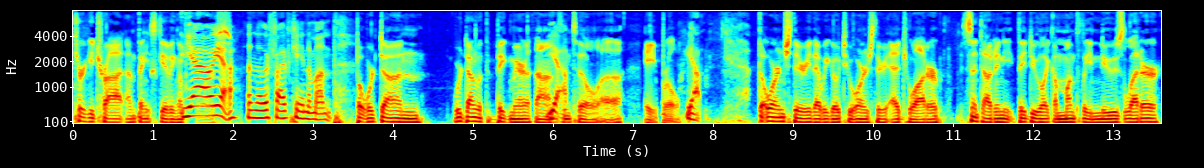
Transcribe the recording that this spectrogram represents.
Turkey Trot on Thanksgiving. Of yeah, oh, course. yeah, another 5k in a month. But we're done. We're done with the big marathons Yeah. until uh, April. Yeah. the Orange Theory that we go to, Orange Theory Edgewater, sent out any. They do like a monthly newsletter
